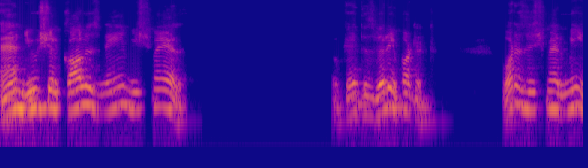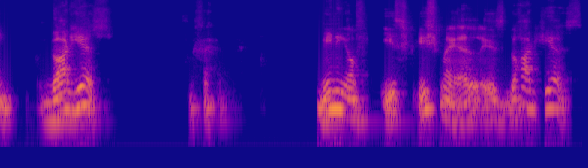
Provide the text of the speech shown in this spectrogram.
And you shall call his name Ishmael. Okay, this is very important. What does Ishmael mean? God hears. Meaning of Ishmael is God hears.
